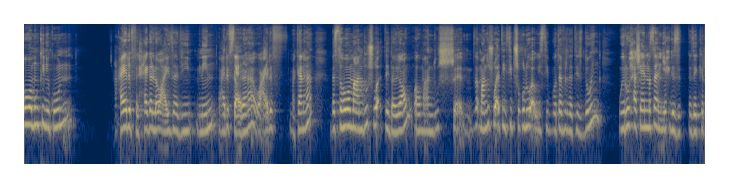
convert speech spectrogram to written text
هو ممكن يكون عارف الحاجة اللي هو عايزها دي منين وعارف سعرها وعارف مكانها بس هو ما عندوش وقت يضيعه أو ما عندوش ما عندوش وقت يسيب شغله أو يسيب whatever that he's doing ويروح عشان مثلا يحجز التذاكر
